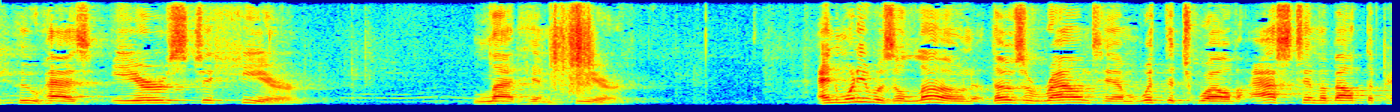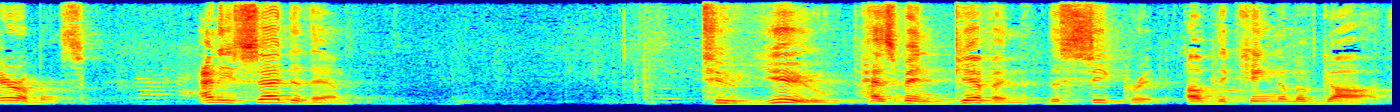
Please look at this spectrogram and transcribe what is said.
who has ears to hear, let him hear. And when he was alone, those around him with the twelve asked him about the parables. And he said to them, To you has been given the secret of the kingdom of God.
